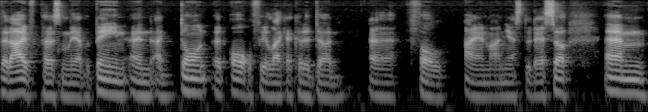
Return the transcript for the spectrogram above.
that I've personally ever been, and I don't at all feel like I could have done a full Ironman yesterday. So, um,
